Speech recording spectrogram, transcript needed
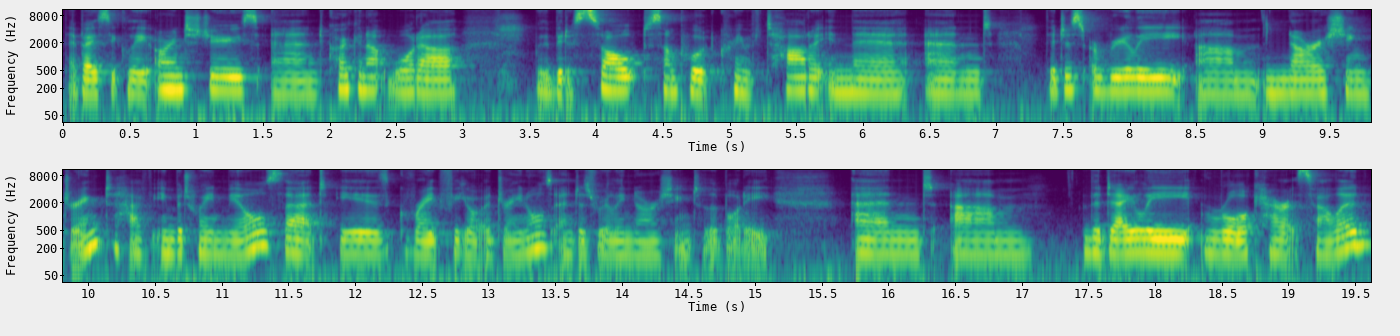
they're basically orange juice and coconut water with a bit of salt. Some put cream of tartar in there, and they're just a really um, nourishing drink to have in between meals that is great for your adrenals and just really nourishing to the body and um, the daily raw carrot salad.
